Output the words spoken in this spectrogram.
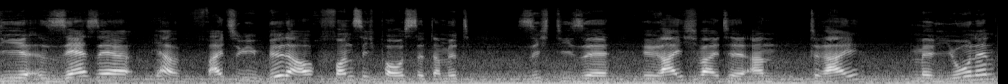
die sehr, sehr ja, freizügige Bilder auch von sich postet, damit sich diese Reichweite an 3 Millionen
